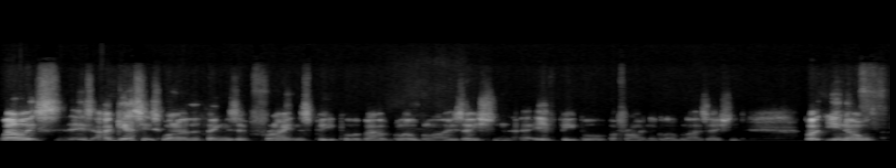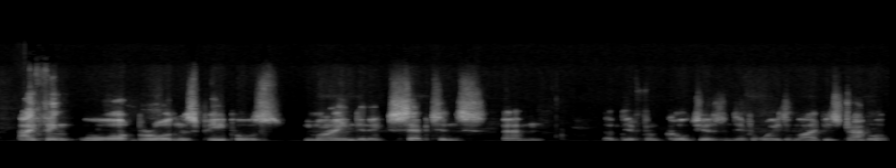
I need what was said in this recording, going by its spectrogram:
Well, it's, it's. I guess it's one of the things that frightens people about globalization. uh, If people are frightened of globalization, but you know, I think what broadens people's mind and acceptance um, of different cultures and different ways of life is travel.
